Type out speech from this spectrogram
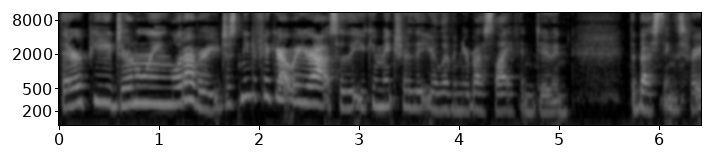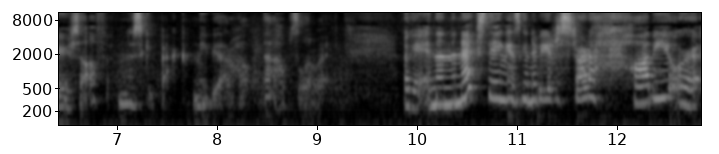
therapy, journaling, whatever. You just need to figure out where you're at so that you can make sure that you're living your best life and doing the best things for yourself. I'm gonna skip back. Maybe that'll help. That helps a little bit. Okay, and then the next thing is gonna be to start a hobby or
